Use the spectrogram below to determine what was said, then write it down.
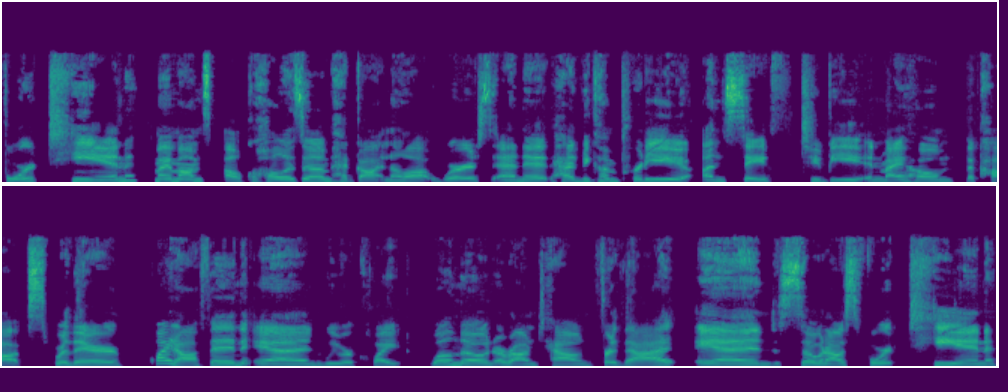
14, my mom's alcoholism had gotten a lot worse and it had become pretty unsafe to be in my home. The cops were there quite often and we were quite well known around town for that. And so when I was 14,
